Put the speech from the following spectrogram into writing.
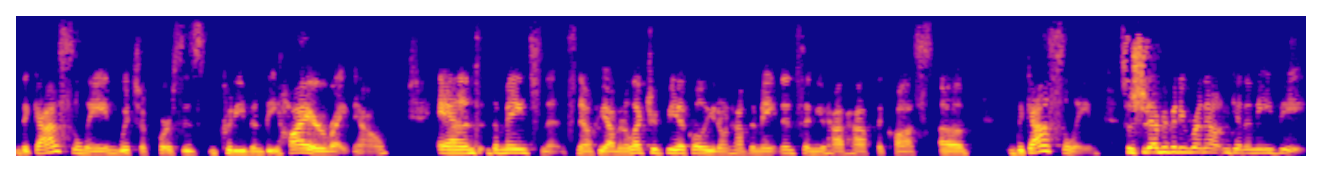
the gasoline, which of course is, could even be higher right now, and the maintenance. Now, if you have an electric vehicle, you don't have the maintenance and you have half the cost of the gasoline. So should everybody run out and get an EV?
